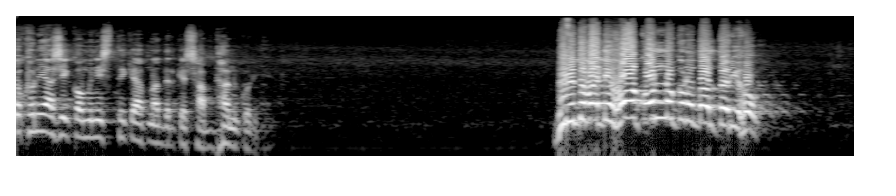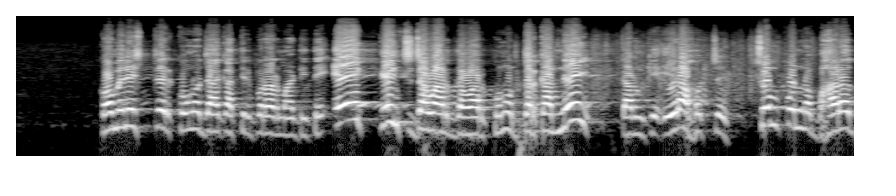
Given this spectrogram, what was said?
যখনই আসি, কমিউনিস্ট থেকে আপনাদেরকে সাবধান করি। বিরোধী পার্টি হোক, অন্য কোনো দল তৈরি হোক, কমিউনিস্টের কোন জায়গা ত্রিপুরার মাটিতে এক ইঞ্চ যাওয়ার দেওয়ার কোনো দরকার নেই, কারণ কি এরা হচ্ছে সম্পূর্ণ ভারত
